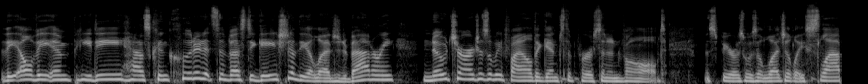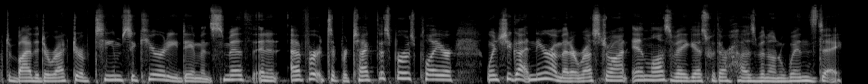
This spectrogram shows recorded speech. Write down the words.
The LVMPD has concluded its investigation of the alleged battery. No charges will be filed against the person involved. Spears was allegedly slapped by the director of team security, Damon Smith, in an effort to protect the Spurs player when she got near him at a restaurant in Las Vegas with her husband on Wednesday.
